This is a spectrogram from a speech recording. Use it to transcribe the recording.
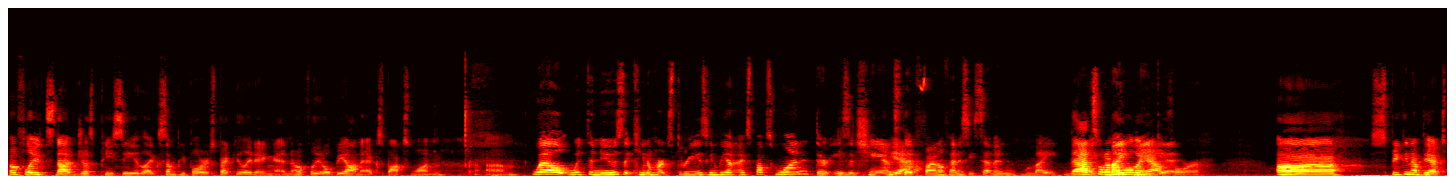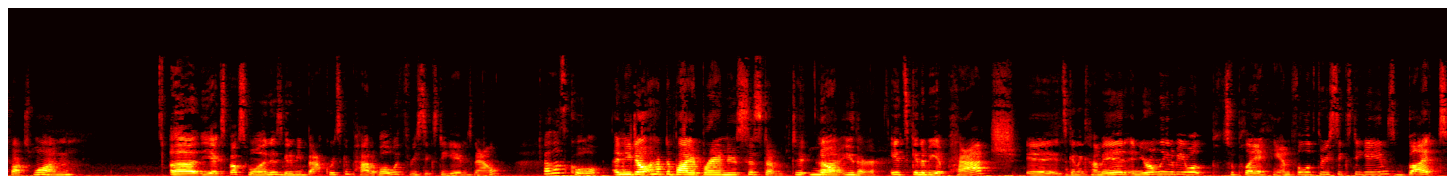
Hopefully, it's not just PC, like some people are speculating, and hopefully, it'll be on Xbox One. Um, Well, with the news that Kingdom Hearts 3 is going to be on Xbox One, there is a chance Yeah. that Final Fantasy 7 might. that's what I'm holding out it. for. Uh, speaking of the Xbox One, Uh, the Xbox One is going to be backwards compatible with 360 games now. Oh, that's cool. and you don't have to buy a brand new system to, No. uh, either. It's going to be a patch. It's going to come in, and you're only going to be able to play a handful of 360 games, but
